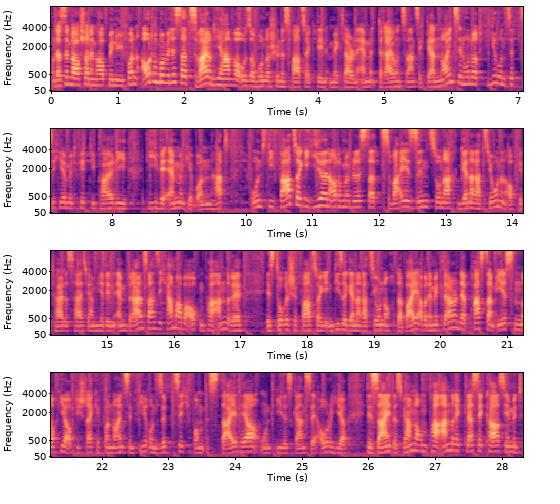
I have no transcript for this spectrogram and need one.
Und da sind wir auch schon im Hauptmenü von Automobilista 2 und hier haben wir unser wunderschönes Fahrzeug, den McLaren M23, der 1974 hier mit Fittipaldi die WM gewonnen hat. Und die Fahrzeuge hier in Automobilista 2 sind so nach Generationen aufgeteilt. Das heißt, wir haben hier den M23, haben aber auch ein paar andere historische Fahrzeuge in dieser Generation noch dabei. Aber der McLaren, der passt am ehesten noch hier auf die Strecke von 1974 vom Style her und wie das ganze Auto hier designt ist. Wir haben noch ein paar andere Classic Cars hier mit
